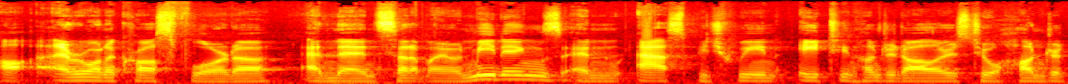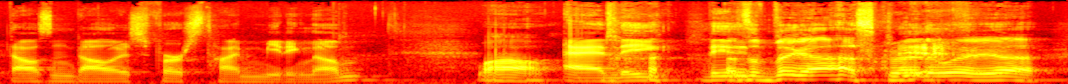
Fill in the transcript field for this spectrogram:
uh, everyone across Florida, and then set up my own meetings and ask between $1,800 to $100,000 first time meeting them. Wow. And they, they That's a big ask right yeah. away, yeah.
